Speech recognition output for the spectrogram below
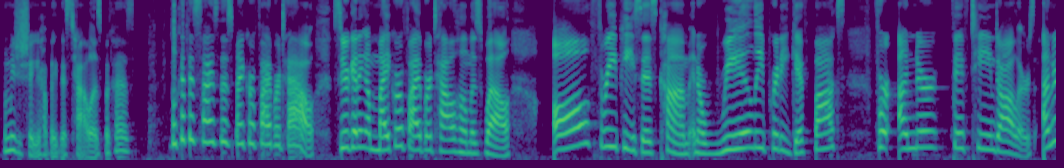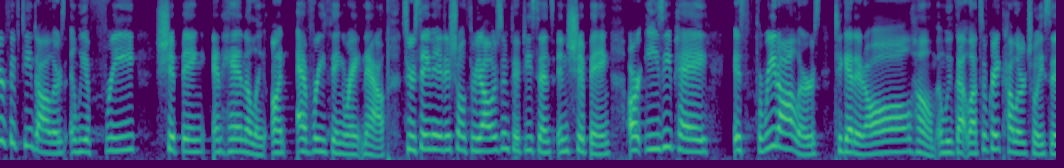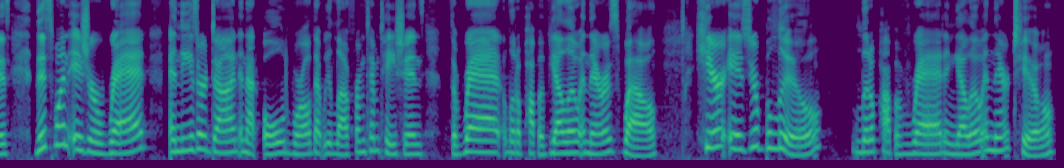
Let me just show you how big this towel is because Look at the size of this microfiber towel. So you're getting a microfiber towel home as well. All three pieces come in a really pretty gift box for under $15. Under $15 and we have free shipping and handling on everything right now. So you're saving an additional $3.50 in shipping. Our easy pay is $3 to get it all home. And we've got lots of great color choices. This one is your red, and these are done in that old world that we love from Temp-tations. The red, a little pop of yellow in there as well. Here is your blue, little pop of red and yellow in there too.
